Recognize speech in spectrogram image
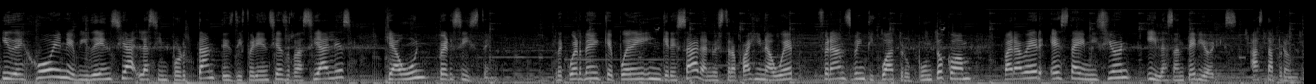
y dejó en evidencia las importantes diferencias raciales que aún persisten. Recuerden que pueden ingresar a nuestra página web france24.com para ver esta emisión y las anteriores. Hasta pronto.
